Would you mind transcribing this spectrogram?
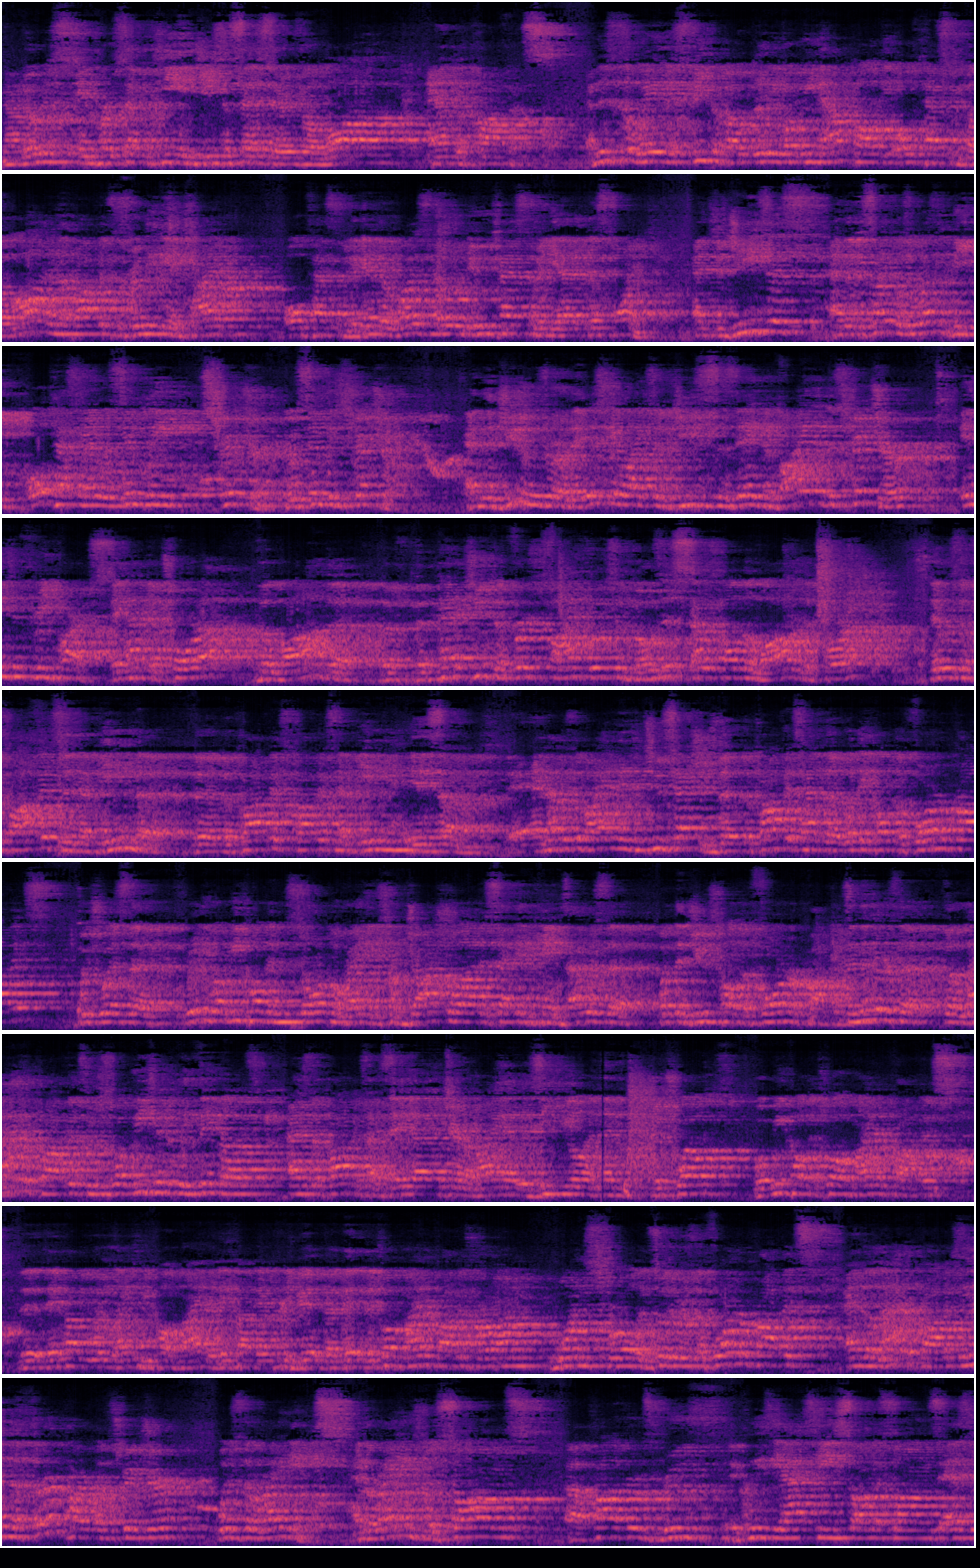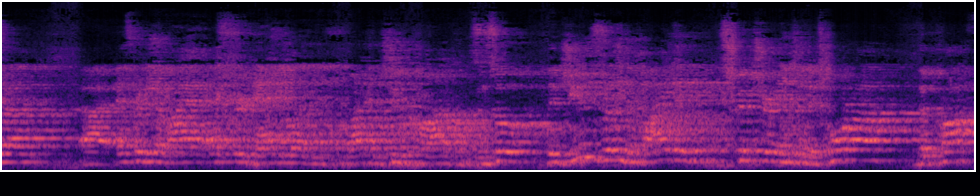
Now notice in verse 17, Jesus says there is the law and the prophets. And this is a way to speak about really what we now call the Old Testament. The law and the prophets is really the entire Old Testament. Again, there was no New Testament yet at this point. And to Jesus and the disciples, it wasn't the Old Testament, it was simply Scripture. It was simply Scripture. And the Jews, or the Israelites of Jesus' day, divided the Scripture into three parts. They had the Torah, the law, the, the, the Pentateuch, the first five books of Moses. That was called the law or the Torah. There was the prophets, the Nabim, the, the, the prophets, prophets Nabim is, um, and that was divided into two sections. The, the prophets had the, what they called the former prophets, which was the, really what we call the historical writings from Joshua to Second Kings. That was the, what the Jews called the former prophets. And then there was the, the latter prophets, which is what we typically think of as the prophets, Isaiah, Jeremiah, Ezekiel, and then the 12, what we call the 12 minor prophets, the, they probably wouldn't like to be Scripture into the Torah, the prophets,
